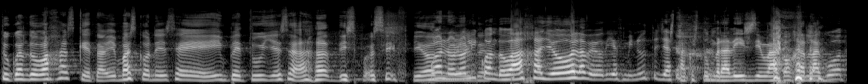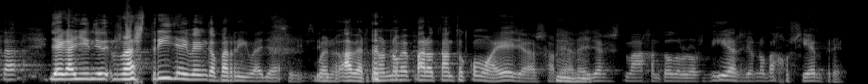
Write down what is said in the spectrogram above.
Tú cuando bajas, que también vas con ese ímpetu y esa disposición. Bueno, Loli cuando baja yo la veo 10 minutos, ya está acostumbradísima a coger la cuota, llega allí rastrilla y venga para arriba ya. Sí. Bueno, a ver, yo no me paro tanto como a ellas. A ver, Ujú. ellas bajan todos los días, yo no bajo siempre.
